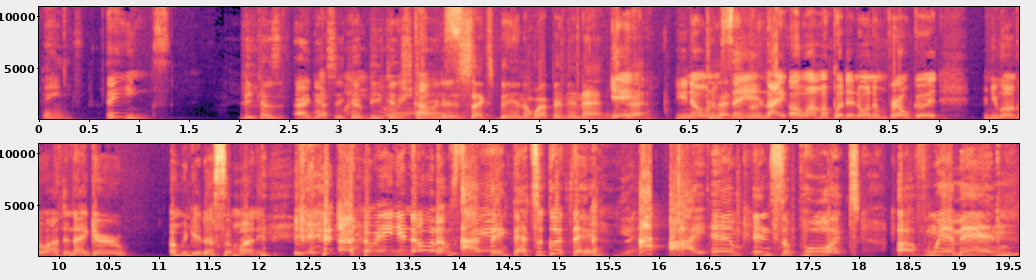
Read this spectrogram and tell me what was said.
Things. things. Because I guess it could be construed as sex being a weapon in that. Yeah, that- you know what I'm saying? degree. Like, oh, I'm gonna put it on them real good. You want to go out tonight, girl? I'm gonna get us some money. I mean, you know what I'm saying? I think that's a good thing. Yeah. I am in support of women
